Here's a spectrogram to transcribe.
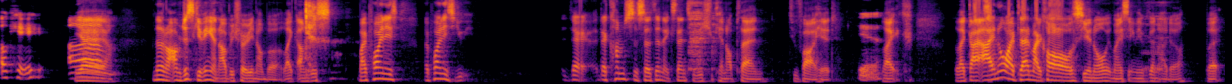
okay. Um, yeah, yeah, yeah. No, no, I'm just giving an arbitrary number. Like I'm just my point is my point is you there there comes a certain extent to which you cannot plan too far ahead. Yeah. Like like I, I know I plan my calls, you know, with my significant other, but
